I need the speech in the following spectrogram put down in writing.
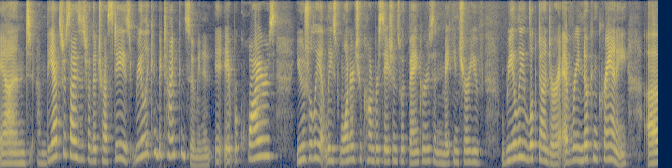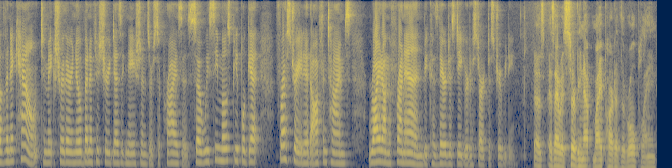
And um, the exercises for the trustees really can be time consuming. It, it requires usually at least one or two conversations with bankers and making sure you've really looked under every nook and cranny of an account to make sure there are no beneficiary designations or surprises. So we see most people get frustrated oftentimes right on the front end because they're just eager to start distributing. As, as I was serving up my part of the role playing,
